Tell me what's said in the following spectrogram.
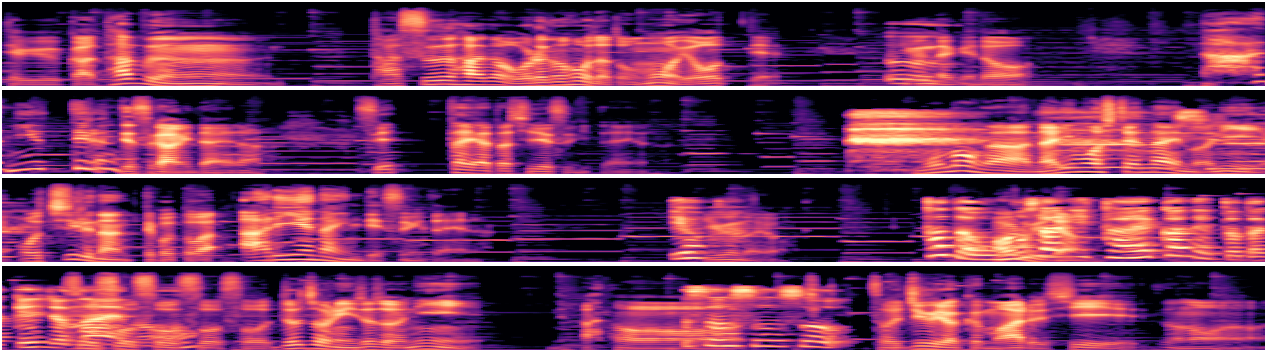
ていうか多分多数派が俺の方だと思うよって言うんだけど、何言ってるんですかみたいな。絶対私ですみたいな。ものが何もしてないのに 落ちるなんてことはありえないんですみたいいやな言うのよ。ただ重さに耐えかねただけじゃないの。そうそうそうそう徐々に徐々にあのーそうそうそう。そう重力もあるしその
